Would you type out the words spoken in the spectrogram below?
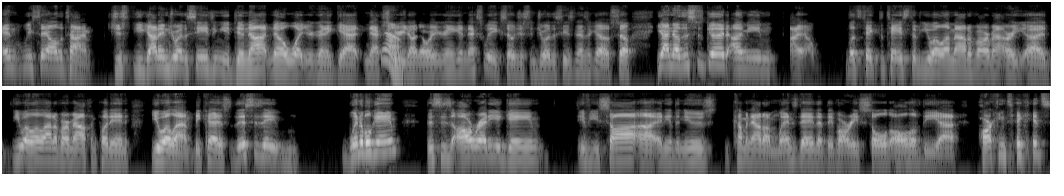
and, we say all the time, just you got to enjoy the season. You do not know what you're going to get next yeah. year. You don't know what you're going to get next week. So just enjoy the season as it goes. So yeah, no, this is good. I mean, I let's take the taste of ULM out of our mouth or uh, ULL out of our mouth and put in ULM because this is a winnable game. This is already a game if you saw uh, any of the news coming out on Wednesday that they've already sold all of the uh, parking tickets,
